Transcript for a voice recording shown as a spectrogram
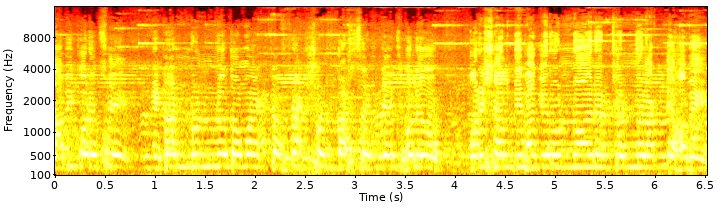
দাবি করেছে এটা ন্যূনতম একটা ফ্র্যাকশন পার্সেন্টেজ হলেও বরিশাল বিভাগের উন্নয়নের জন্য রাখতে হবে।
